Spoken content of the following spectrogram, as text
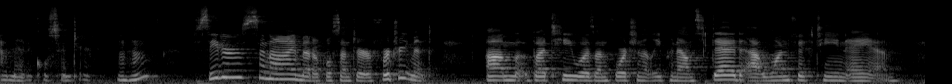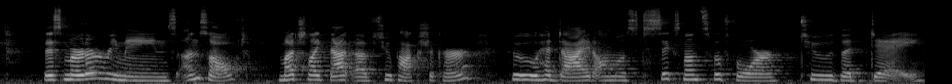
A medical center. hmm Cedars Sinai Medical Center for treatment. Um, but he was unfortunately pronounced dead at 1:15 a.m. This murder remains unsolved, much like that of Tupac Shakur, who had died almost six months before to the day.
